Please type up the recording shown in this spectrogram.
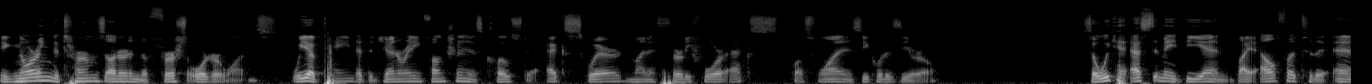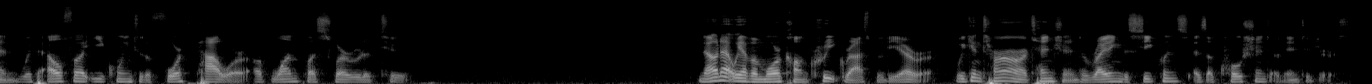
Ignoring the terms other than the first order ones, we obtain that the generating function is close to x squared minus 34x plus 1 is equal to 0. So we can estimate bn by alpha to the n with alpha equaling to the fourth power of 1 plus square root of 2. Now that we have a more concrete grasp of the error, we can turn our attention to writing the sequence as a quotient of integers.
